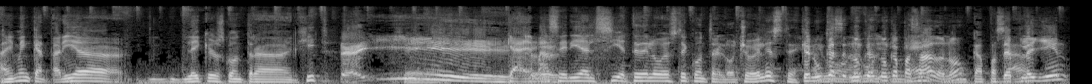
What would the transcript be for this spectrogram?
A mí me encantaría Lakers contra el Heat. Que además sería el 7 del oeste contra el 8 del este. Que nunca, nunca, nunca ha pasado, ¿no? Nunca ha pasado. De play-in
